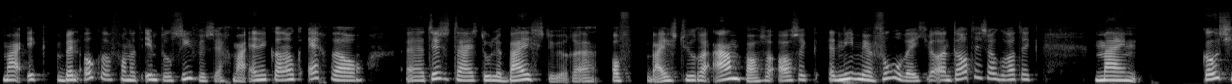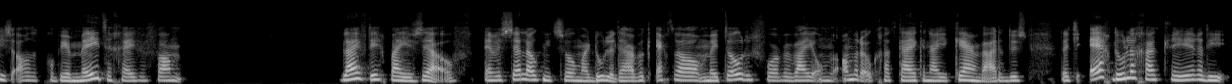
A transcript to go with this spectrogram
Maar ik ben ook wel van het impulsieve, zeg maar. En ik kan ook echt wel uh, tussentijds doelen bijsturen. Of bijsturen, aanpassen als ik het niet meer voel, weet je wel. En dat is ook wat ik mijn coaches altijd probeer mee te geven van blijf dicht bij jezelf. En we stellen ook niet zomaar doelen. Daar heb ik echt wel methodes voor waarbij je onder andere ook gaat kijken naar je kernwaarden. Dus dat je echt doelen gaat creëren die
